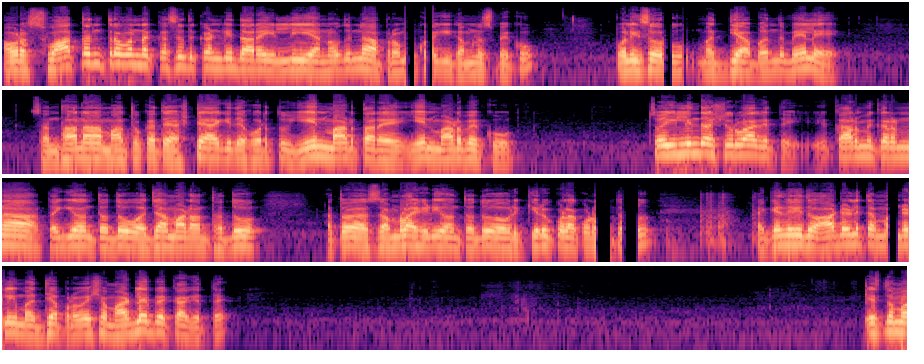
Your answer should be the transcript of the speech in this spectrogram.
ಅವರ ಸ್ವಾತಂತ್ರ್ಯವನ್ನು ಕಸಿದುಕೊಂಡಿದ್ದಾರೆ ಇಲ್ಲಿ ಅನ್ನೋದನ್ನು ಪ್ರಮುಖವಾಗಿ ಗಮನಿಸಬೇಕು. ಪೊಲೀಸರು ಮಧ್ಯ ಬಂದ ಮೇಲೆ ಸಂಧಾನ, ಮಾತುಕತೆ ಅಷ್ಟೇ ಆಗಿದೆ ಹೊರತು ಏನು ಮಾಡ್ತಾರೆ, ಏನು ಮಾಡಬೇಕು? ಸೊ, ಇಲ್ಲಿಂದ ಶುರುವಾಗುತ್ತೆ. ಕಾರ್ಮಿಕರನ್ನು ಕಾರ್ಮಿಕರನ್ನ ತೆಗೆಯುವಂಥದ್ದು, ವಜಾ ಮಾಡೋವಂಥದ್ದು ಅಥವಾ ಸಂಬಳ ಹಿಡಿಯುವಂಥದ್ದು, ಅವ್ರಿಗೆ ಕಿರುಕುಳ ಕೊಡುವಂಥದ್ದು. ಯಾಕೆಂದರೆ ಇದು ಆಡಳಿತ ಮಂಡಳಿ ಮಧ್ಯ ಪ್ರವೇಶ ಮಾಡಲೇಬೇಕಾಗತ್ತೆ. ಎಸ್, ನಮ್ಮ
